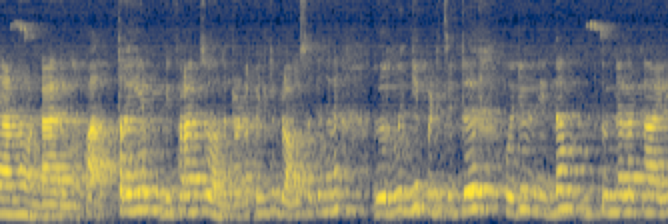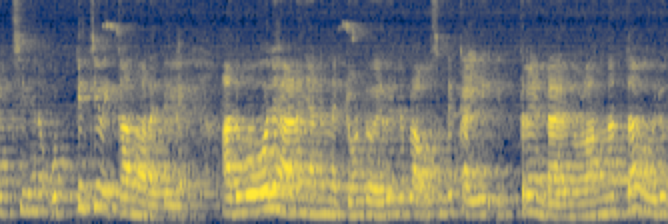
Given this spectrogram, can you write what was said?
കാണണം ഉണ്ടായിരുന്നു. അപ്പോൾ അത്രയും ഡിഫറൻസ് വന്നിട്ടുണ്ട്. അപ്പോൾ എനിക്ക് ബ്ലൗസൊക്കെ ഇങ്ങനെ ഇറുകി പിടിച്ചിട്ട് ഒരു വിധം തുന്നലൊക്കെ അഴിച്ച് ഇങ്ങനെ ഒട്ടിച്ച് വെക്കാന്ന് പറയത്തില്ലേ? അതുപോലെയാണ് ഞാൻ ഇന്ന് ഇട്ടുകൊണ്ട് പോയത്. എന്റെ ബ്ലൗസിന്റെ കൈ ഇത്ര ഉണ്ടായിരുന്നുള്ളൂ. അന്നത്തെ ഒരു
